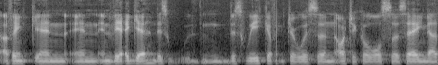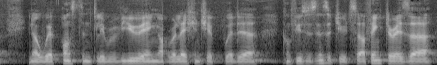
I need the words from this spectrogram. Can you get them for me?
I think in in in VG this this week, I think there was an article also saying that you know we're constantly reviewing our relationship with the Confucius Institute. So I think there is a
